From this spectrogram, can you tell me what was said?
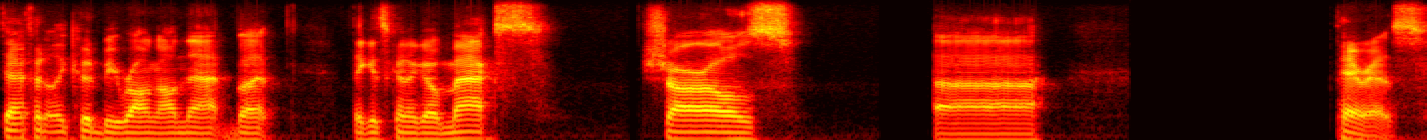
Definitely could be wrong on that, but I think it's gonna go Max, Charles, uh, Perez.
